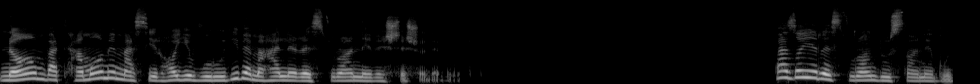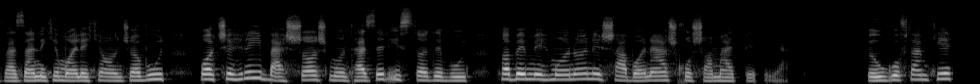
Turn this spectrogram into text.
نام و تمام مسیرهای ورودی به محل رستوران نوشته شده بود. فضای رستوران دوستانه بود و زنی که مالک آنجا بود با چهره بشاش منتظر ایستاده بود تا به مهمانان شبانش خوش آمد بگوید. به او گفتم که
